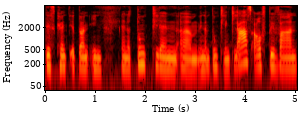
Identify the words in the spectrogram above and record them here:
das könnt ihr dann in einer dunklen, ähm, in einem dunklen Glas aufbewahren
